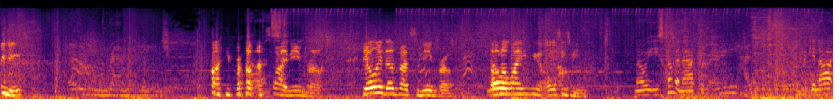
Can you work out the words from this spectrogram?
GG. Enemy rampage. Funny, bro. That's what I mean, bro. He only does that to me, bro. I don't know why he even ulties me. no, he's coming after me. Cannot.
